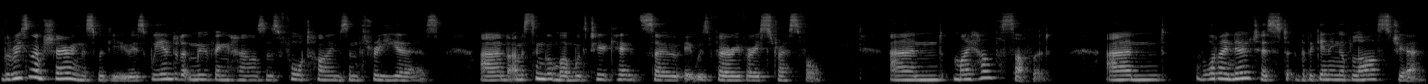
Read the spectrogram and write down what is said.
the reason I'm sharing this with you is we ended up moving houses four times in three years, and I'm a single mum with two kids, so it was very very stressful, and my health suffered, and what I noticed at the beginning of last year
